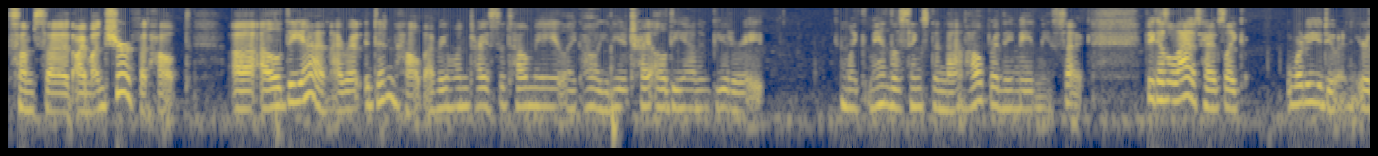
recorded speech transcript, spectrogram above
some said I'm unsure if it helped. Uh, LDN, I read it didn't help. Everyone tries to tell me like, oh, you need to try LDN and butyrate. I'm like, man, those things did not help, or they made me sick. Because a lot of times, like, what are you doing? You're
